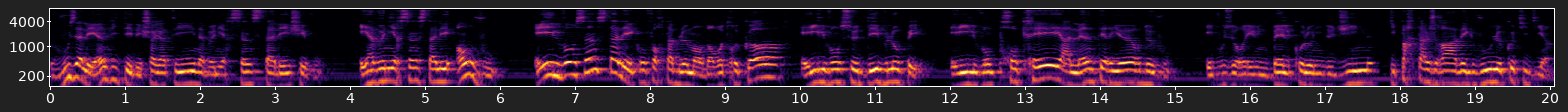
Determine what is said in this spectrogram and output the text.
vous allez inviter des shayatines à venir s'installer chez vous et à venir s'installer en vous. Et ils vont s'installer confortablement dans votre corps et ils vont se développer et ils vont procréer à l'intérieur de vous. Et vous aurez une belle colonie de djinns qui partagera avec vous le quotidien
